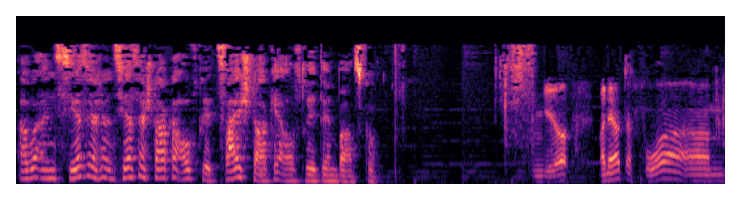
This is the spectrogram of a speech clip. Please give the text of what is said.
aber ein sehr, sehr, ein sehr, sehr starker Auftritt. Zwei starke Auftritte in Bansko. Ja, man, er hat davor, ähm,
